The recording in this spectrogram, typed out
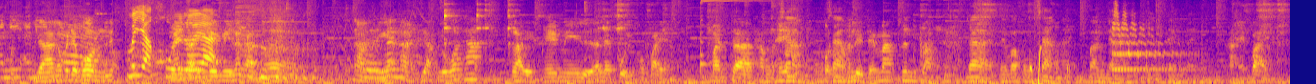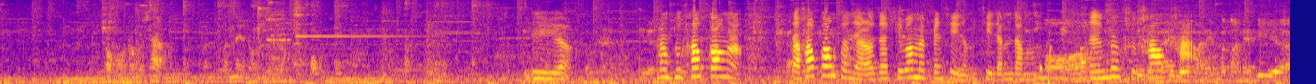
อันนี้อันนี้ยาก็ไม่ได้พ่นไม่อยากคุยไม่เลใส่ยอะเคมีแล้วกันเอออะอย่างเงี้ยอะอยากรู้ว่าถ้าใส่เคมีหรืออะไรปุ๋ยเข้าไปอะมันจะทำให้ผลผลิตได้มากขึ้นหรือเปล่าได้ แต่ว่าโครงสร้างบางอย่างจะเปลี่ยนแปลงไปหายไปเพราะของธรรมชาติมันมันมันแน่นอนอยู่แล้ว ดีอะมันคือข้าวกล้องอะ แต่ข้าวกล้องส่วนใหญ่เราจะคิดว่ามันเป็นสีน้ำสีดำอ๋อๆอันนี้มันคือข้าวขาวเพราะตอนนี้พี่เยอะ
